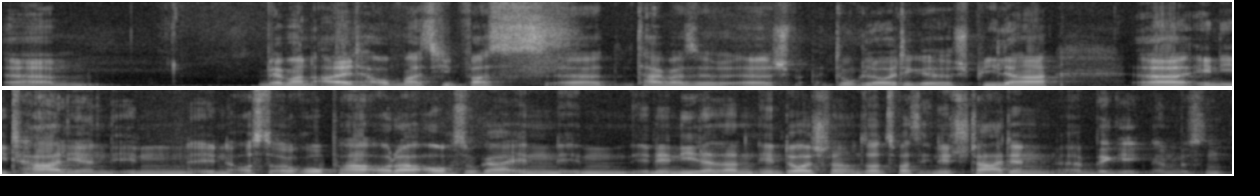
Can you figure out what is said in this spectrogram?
Ähm, wenn man halt auch mal sieht, was äh, teilweise äh, dunkelhäutige Spieler äh, in Italien, in, in Osteuropa oder auch sogar in, in, in den Niederlanden, in Deutschland und sonst was in den Stadien äh, begegnen müssen,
